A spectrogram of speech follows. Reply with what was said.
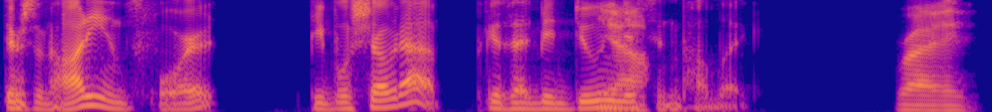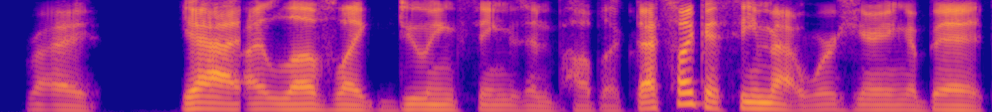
there's an audience for it, people showed up because I'd been doing Yeah. this in public. Right, right. Yeah, I love like doing things in public. That's like a theme that we're hearing a bit.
